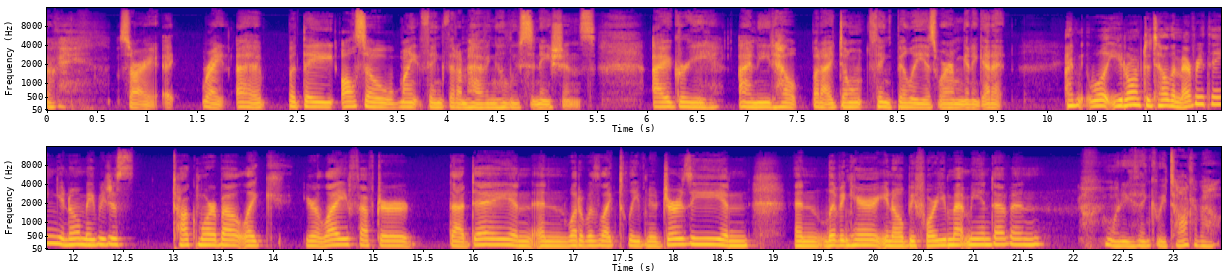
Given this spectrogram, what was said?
Okay, sorry. Uh, right. Uh, but they also might think that I'm having hallucinations. I agree. I need help, but I don't think Billy is where I'm going to get it. I mean, well, you don't have to tell them everything, you know, maybe just talk more about like your life after that day and, and what it was like to leave New Jersey and, and living here, you know, before you met me in Devon. What do you think we talk about?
